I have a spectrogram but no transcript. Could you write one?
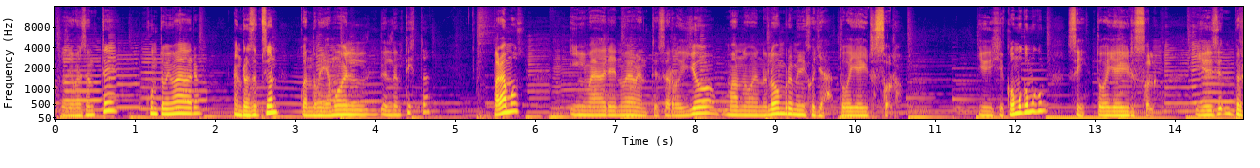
Entonces me senté junto a mi madre en recepción cuando me llamó el, dentista. Paramos y mi madre nuevamente se arrodilló, mano en el hombro y me dijo, ya, tú voy a ir solo. Y yo dije, ¿cómo, cómo, cómo? Sí, tú voy a ir solo. Y yo decía, pero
